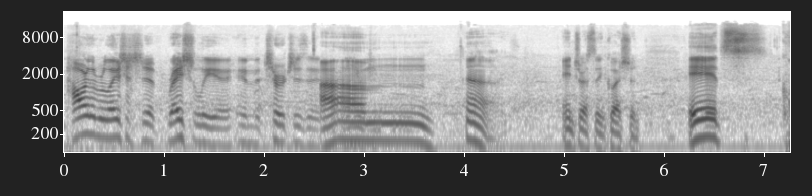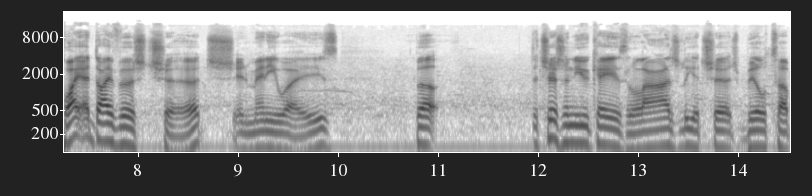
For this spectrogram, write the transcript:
How are the relationship racially in the churches? In um, huh, interesting question. It's quite a diverse church in many ways, but The church in the UK is largely a church built up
